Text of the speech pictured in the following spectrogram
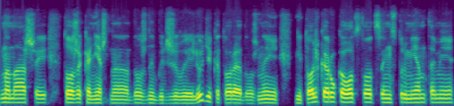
на нашей, тоже, конечно, должны быть живые люди, которые должны не только руководствоваться инструментами,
